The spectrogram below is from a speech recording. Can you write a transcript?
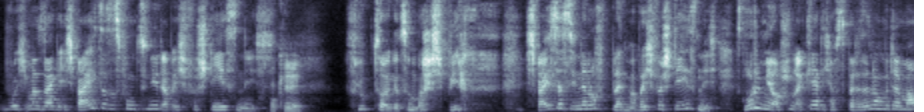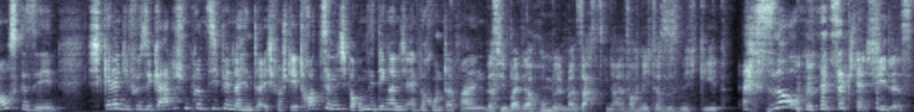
wo ich immer sage, ich weiß, dass es funktioniert, aber ich verstehe es nicht. Okay. Flugzeuge zum Beispiel. Ich weiß, dass sie in der Luft bleiben, aber ich verstehe es nicht. Es wurde mir auch schon erklärt, ich habe es bei der Sendung mit der Maus gesehen. Ich kenne die physikalischen Prinzipien dahinter. Ich verstehe trotzdem nicht, warum die Dinger nicht einfach runterfallen. Das ist wie bei der Hummel. Man sagt ihnen einfach nicht, dass es nicht geht. Ach so, das erklärt vieles.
